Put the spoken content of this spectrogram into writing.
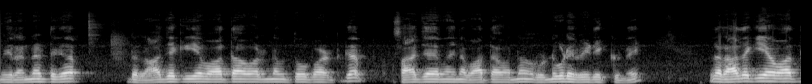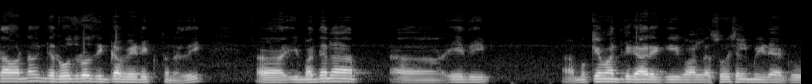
మీరు అన్నట్టుగా అంటే రాజకీయ వాతావరణంతో పాటుగా సహజమైన వాతావరణం రెండు కూడా వేడెక్కున్నాయి. ఇలా రాజకీయ వాతావరణం ఇంకా రోజు రోజు ఇంకా వేడెక్కుతున్నది. ఈ మధ్యన ఏది ముఖ్యమంత్రి గారికి వాళ్ళ సోషల్ మీడియాకు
